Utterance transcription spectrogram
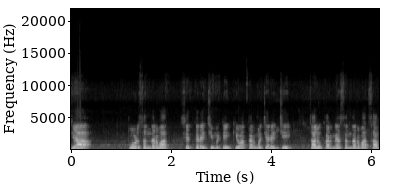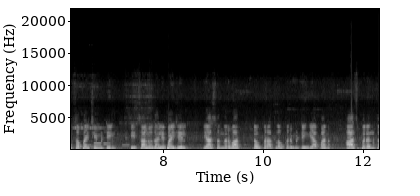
ज्या तोड संदर्भात शेतकऱ्यांची मिटिंग किंवा कर्मचाऱ्यांची चालू करण्यासंदर्भात साफसफाईची मिटिंग ही चालू झाली पाहिजे. या संदर्भात लवकरात लवकर मिटिंग घ्या पण आजपर्यंत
